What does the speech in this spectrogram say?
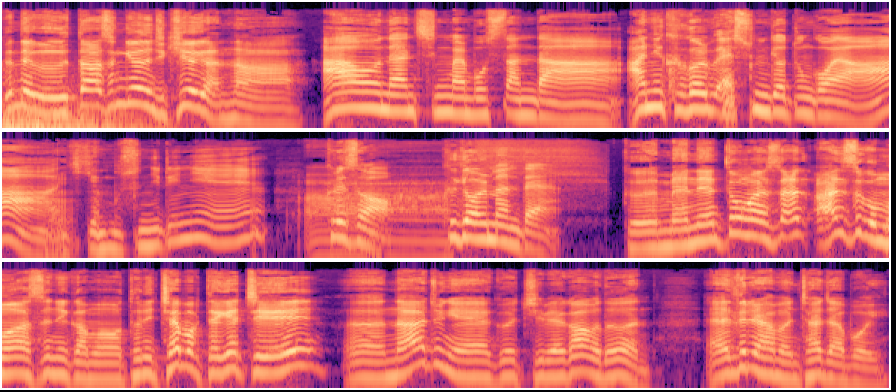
근데 그 어디다 숨겼는지 기억이 안 나. 아우 난 정말 못 산다. 아니 그걸 왜 숨겨둔 거야? 이게 무슨 일이니? 그래서 그게 얼만데? 그 몇 년 동안 싼- 안 쓰고 모았으니까 뭐 돈이 제법 되겠지. 어, 나중에 그 집에 가거든 애들이 한번 찾아보이.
